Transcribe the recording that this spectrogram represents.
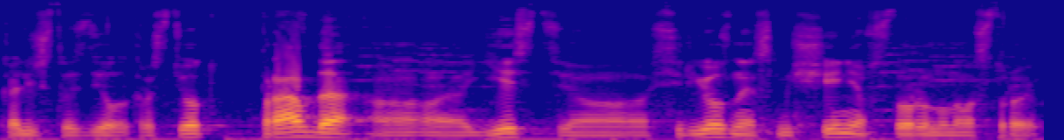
количество сделок растет. Правда, э, есть э, серьезное смещение в сторону новостроек.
